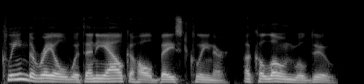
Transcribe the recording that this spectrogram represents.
Clean the rail with any alcohol-based cleaner, a cologne will do.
